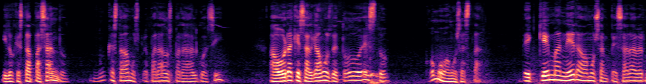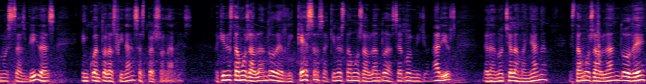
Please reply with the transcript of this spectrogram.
y lo que está pasando, nunca estábamos preparados para algo así. Ahora que salgamos de todo esto, ¿cómo vamos a estar? ¿De qué manera vamos a empezar a ver nuestras vidas en cuanto a las finanzas personales? Aquí no estamos hablando de riquezas, aquí no estamos hablando de hacernos millonarios de la noche a la mañana, estamos hablando de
